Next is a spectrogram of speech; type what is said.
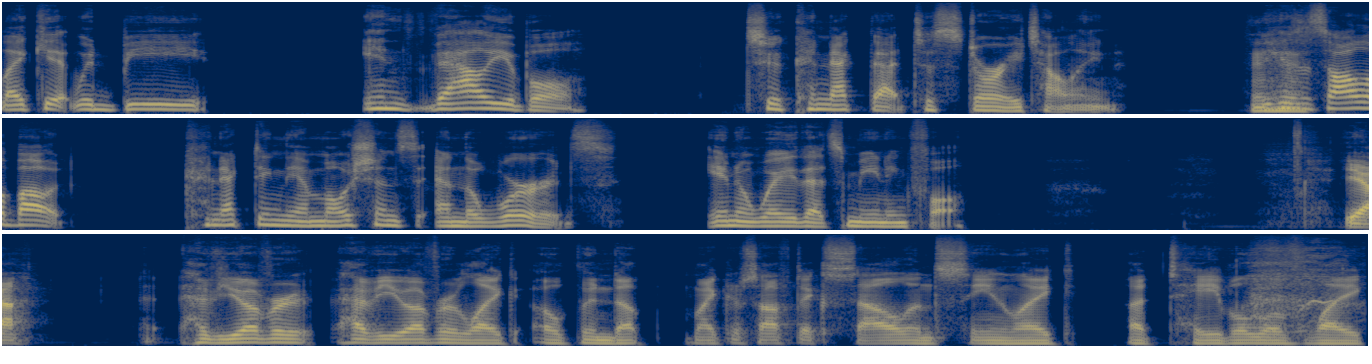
like it would be invaluable to connect that to storytelling because Mhm. it's all about connecting the emotions and the words in a way that's meaningful. Yeah. Have you ever have you ever like opened up Microsoft Excel and seen like a table of like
